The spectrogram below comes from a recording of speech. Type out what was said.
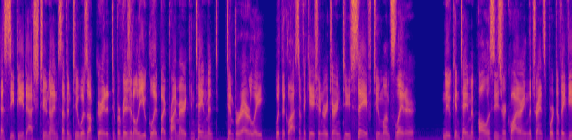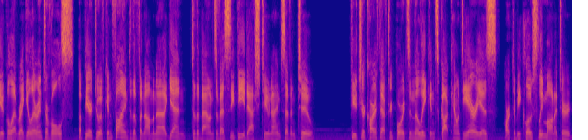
SCP 2972 was upgraded to Provisional Euclid by primary containment temporarily, with the classification returned to Safe two months later. New containment policies requiring the transport of a vehicle at regular intervals appear to have confined the phenomena again to the bounds of SCP 2972. Future car theft reports in the Leake and Scott County areas are to be closely monitored.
